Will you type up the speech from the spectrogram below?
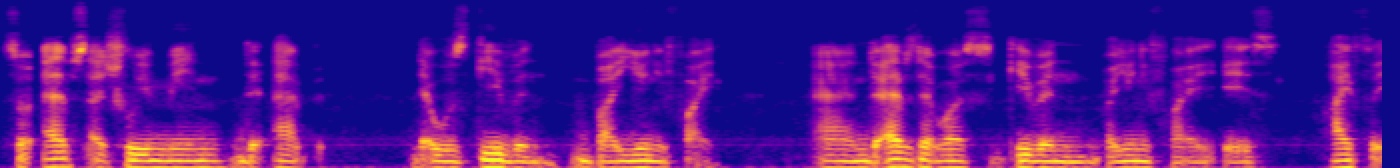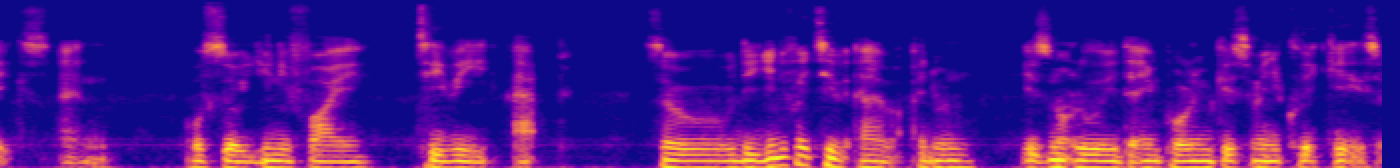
So apps actually mean the app that was given by UniFi. And the apps that was given by UniFi is iFlix and also UniFi TV app. So the UniFi TV app, I don't, is not really that important because when you click it, it's,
